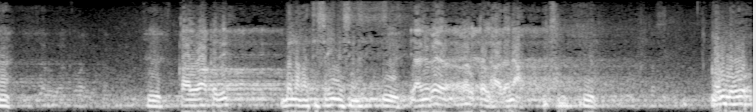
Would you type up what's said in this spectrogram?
ها. قال واقدي. بلغ 90 سنة. يعني غير غير القول هذا. نعم. قوله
